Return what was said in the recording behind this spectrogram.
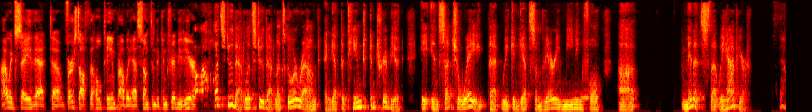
I would say that, uh, first off, the whole team probably has something to contribute here. Well, let's do that. Let's do that. Let's go around and get the team to contribute in such a way that we can get some very meaningful, uh, minutes that we have here. Yeah.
